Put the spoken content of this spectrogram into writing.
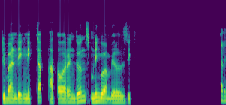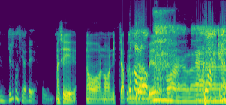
dibanding Nick Chubb atau Aaron Jones, mending gua ambil Zik Aaron Jones masih ada ya? Oh, iya. masih. Oh no, Nick Chubb yang kalau- diambil. Wah, kan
